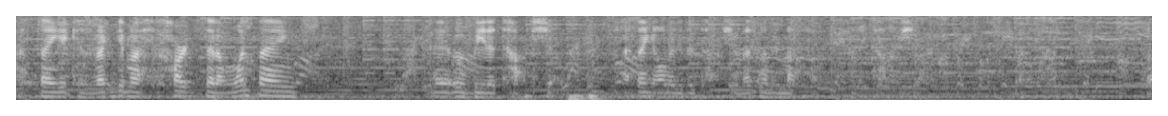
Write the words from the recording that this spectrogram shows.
I think it because if I can get my heart set on one thing, it would be the talk show. I think I want to do the talk show. That's to be my focus. Is the talk show. That's, so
